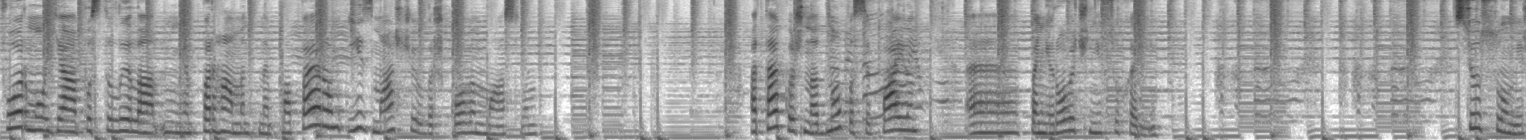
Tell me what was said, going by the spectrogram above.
Форму я постелила пергаментним папером і змащую вершковим маслом. А також на дно посипаю паніровочні сухарі. Всю суміш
